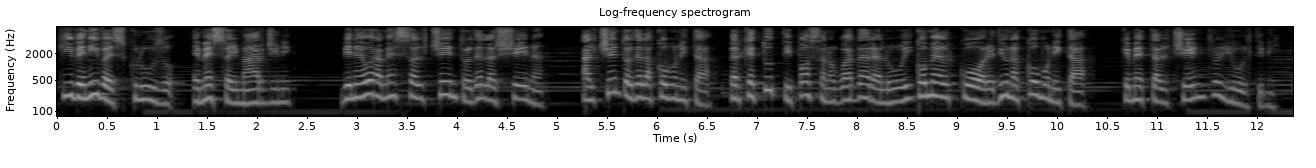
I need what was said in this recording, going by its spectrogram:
Chi veniva escluso e messo ai margini viene ora messo al centro della scena, al centro della comunità, perché tutti possano guardare a lui come al cuore di una comunità che mette al centro gli ultimi.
